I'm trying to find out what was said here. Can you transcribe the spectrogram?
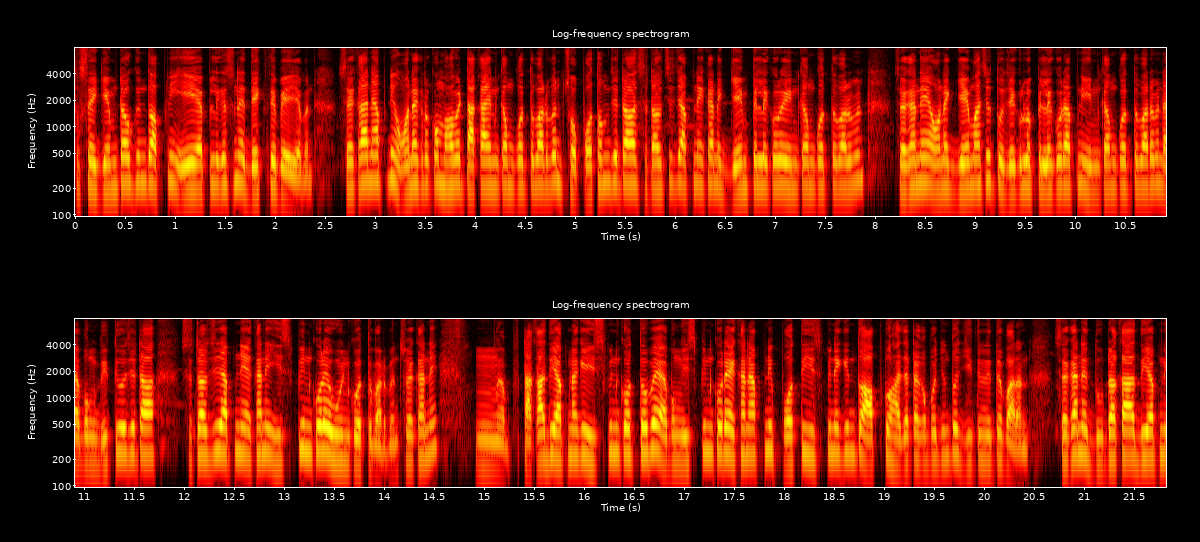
তো সেই গেমটাও কিন্তু আপনি এই অ্যাপ্লিকেশনে দেখতে পেয়ে যাবেন। সেখানে আপনি অনেক রকমভাবে টাকা ইনকাম করতে পারবেন। সো প্রথম যেটা হয়, সেটা হচ্ছে যে আপনি এখানে গেম প্লে করে ইনকাম করতে পারবেন। সেখানে অনেক গেম আছে তো যেগুলো প্লে করে আপনি ইনকাম করতে পারবেন। এবং দ্বিতীয় যেটা, সেটা হচ্ছে যে আপনি এখানে স্পিন করে উইন করতে পারবেন। সো এখানে টাকা দিয়ে আপনাকে স্পিন করতে হবে এবং স্পিন করে এখানে আপনি প্রতি স্পিনে কিন্তু আপ টু হাজার টাকা পর্যন্ত জিতে নিতে পারেন। সেখানে দু টাকা দিয়ে আপনি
